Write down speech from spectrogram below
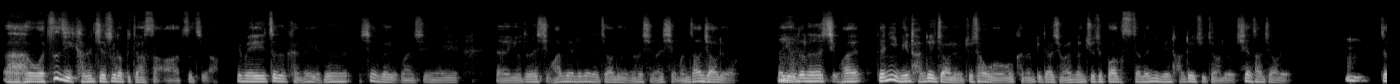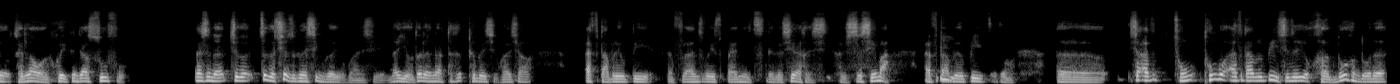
呃，我自己可能接触的比较少啊，自己啊，因为这个可能也跟性格有关系，因为呃，有的人喜欢面对面的交流，有的人喜欢写文章交流，那有的人喜欢跟匿名团队交流，就像我，我可能比较喜欢跟 Juicebox 这样的匿名团队去交流，线上交流，嗯，这个可能让我会更加舒服。但是呢，这个这个确实跟性格有关系。那有的人呢，他特别喜欢像 FWB 的 Friends with Benefits 那个现在很很时兴嘛，FWB 这种，呃，像 F 从通过 FWB 其实有很多很多的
